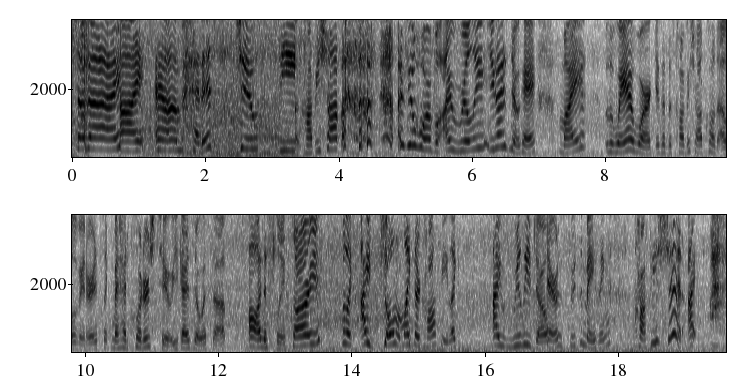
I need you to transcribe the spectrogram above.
So guys, I am headed to the coffee shop. I feel horrible. I really, you guys know, okay? My, the way I work is at this coffee shop called Elevator. It's like my headquarters too. You guys know what's up. Honestly, sorry. But like, I don't like their coffee. Like, I really don't. The food's amazing. Coffee shit. I, I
